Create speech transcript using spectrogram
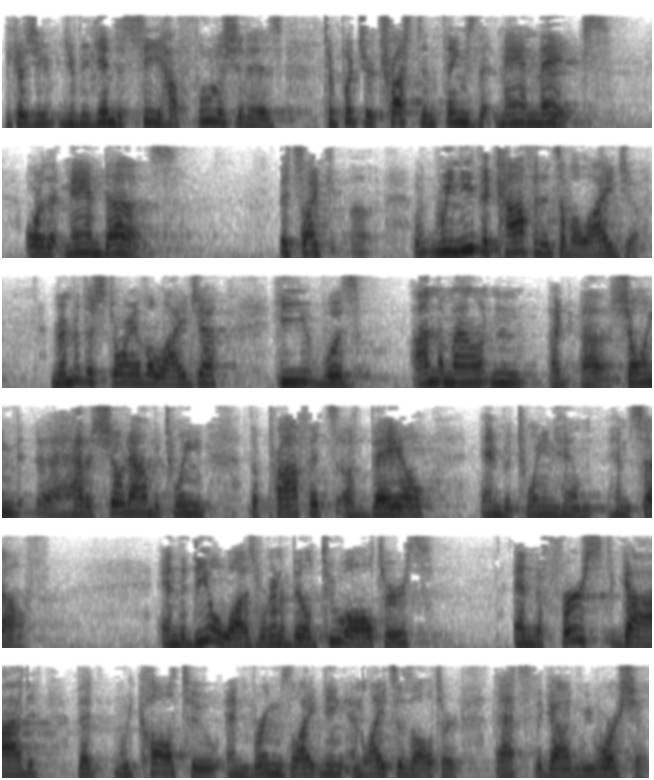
because you, you begin to see how foolish it is to put your trust in things that man makes or that man does. It's like uh, we need the confidence of Elijah. Remember the story of Elijah? He was on the mountain uh, uh, showing, uh, had a showdown between the prophets of Baal and between him, himself. And the deal was we're going to build two altars and the first God that we call to and brings lightning and lights his altar, that's the God we worship.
